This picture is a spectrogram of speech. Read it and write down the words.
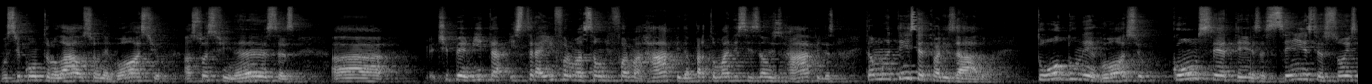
você controlar o seu negócio, as suas finanças, te permita extrair informação de forma rápida para tomar decisões rápidas. Então mantenha-se atualizado. Todo negócio, com certeza, sem exceções,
